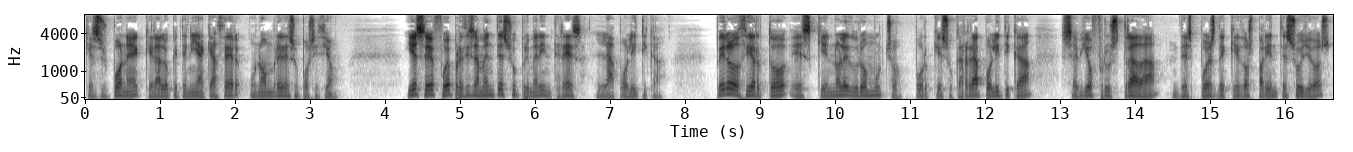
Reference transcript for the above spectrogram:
que se supone que era lo que tenía que hacer un hombre de su posición. Y ese fue precisamente su primer interés, la política. Pero lo cierto es que no le duró mucho, porque su carrera política se vio frustrada después de que dos parientes suyos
